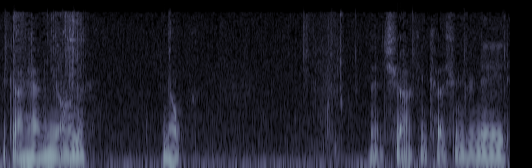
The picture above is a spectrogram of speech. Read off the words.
That guy have any armor? Nope. Net shot, concussion grenade.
